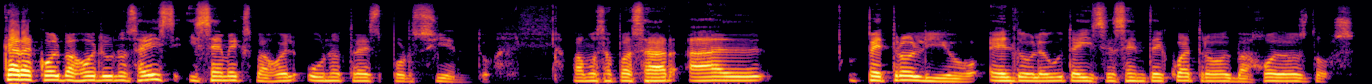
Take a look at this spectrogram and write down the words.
Caracol bajó el 1,6% y Cemex bajó el 1,3%. Vamos a pasar al petróleo, el WTI 64 bajó 2,2%,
